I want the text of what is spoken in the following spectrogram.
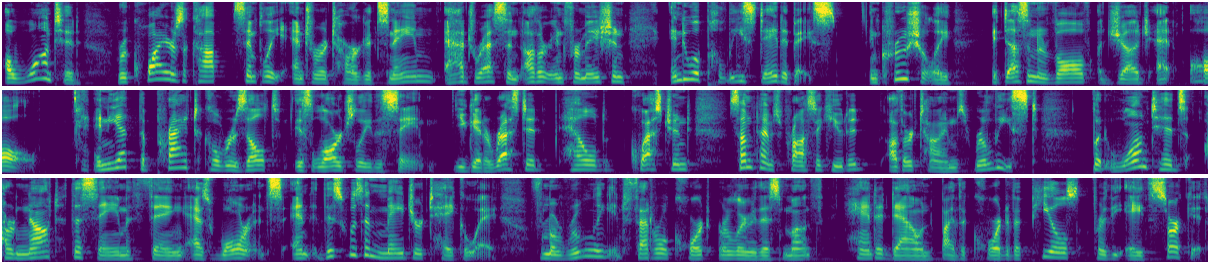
a wanted requires a cop simply enter a target's name, address, and other information into a police database. And crucially, it doesn't involve a judge at all. And yet, the practical result is largely the same. You get arrested, held, questioned, sometimes prosecuted, other times released. But wanteds are not the same thing as warrants, and this was a major takeaway from a ruling in federal court earlier this month handed down by the Court of Appeals for the Eighth Circuit.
